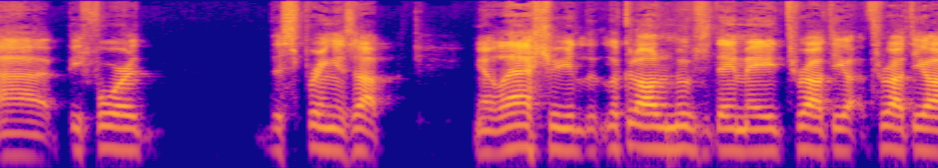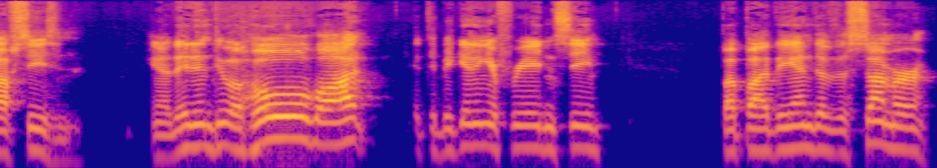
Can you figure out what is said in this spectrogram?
uh, before the spring is up. You know, last year, you look at all the moves that they made throughout the throughout the off season. You know, they didn't do a whole lot at the beginning of free agency, but by the end of the summer,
